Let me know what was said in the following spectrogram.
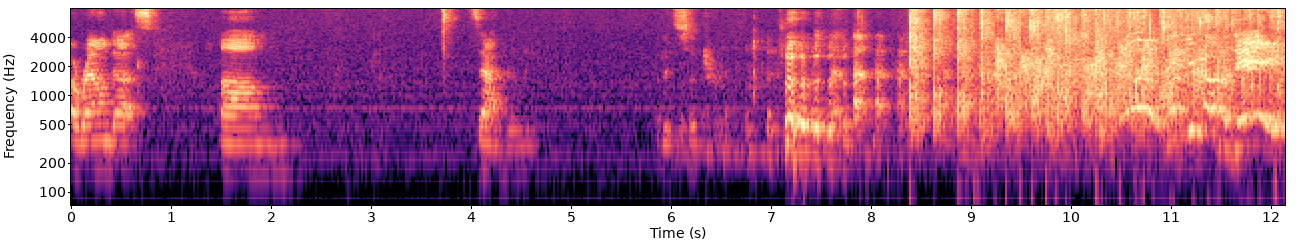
around us. Um, sad, really, but it's so true. Let's give it up for Dave.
